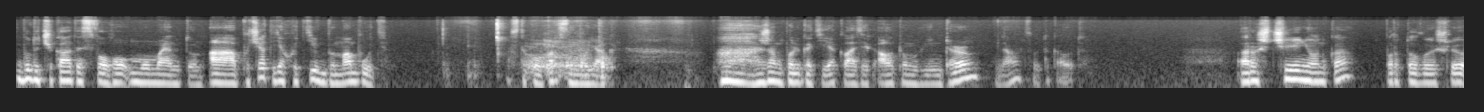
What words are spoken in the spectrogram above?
буду чекати свого моменту. А почати я хотів би, мабуть, з такого парфуму, як Жан-Поль Готьє Classic Autumn Winter. Да, це така от розчлененка портової, шлю,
